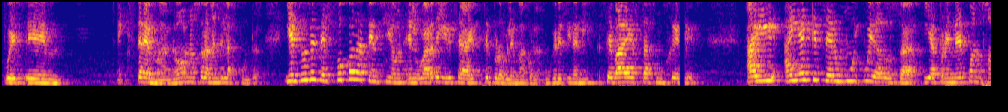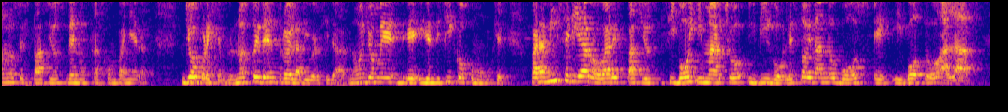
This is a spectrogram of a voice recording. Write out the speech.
pues, em, extrema, ¿no? No solamente las puntas. Y entonces el foco de atención, en lugar de irse a este problema con las mujeres iraníes, se va a estas mujeres. Ahí, ahí hay que ser muy cuidadosas y aprender cuándo son los espacios de nuestras compañeras. Yo, por ejemplo, no estoy dentro de la diversidad, ¿no? Yo me eh, identifico como mujer. Para mí sería robar espacios si voy y marcho y digo, le estoy dando voz eh, y voto a las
